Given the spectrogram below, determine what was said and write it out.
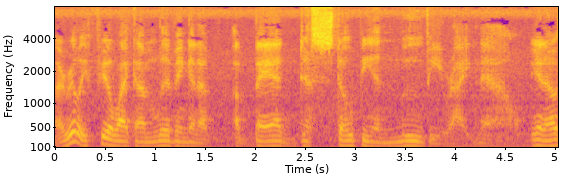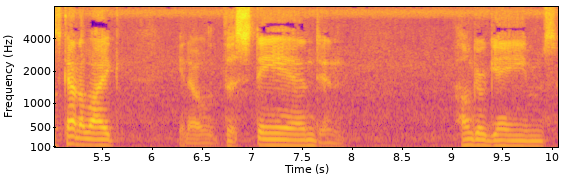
I really feel like I'm living in a, a bad dystopian movie right now. You know, it's kind of like you know, The Stand and Hunger Games,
